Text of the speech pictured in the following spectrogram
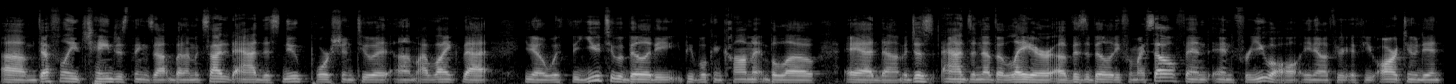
um, definitely changes things up. But I'm excited to add this new portion to it. Um, I like that you know, with the YouTube ability, people can comment below, and um, it just adds another layer of visibility for myself and and for you all. You know, if you're if you are tuned in,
